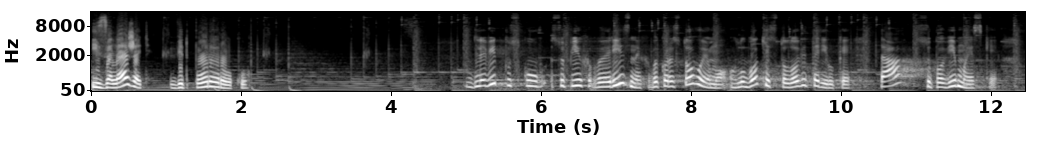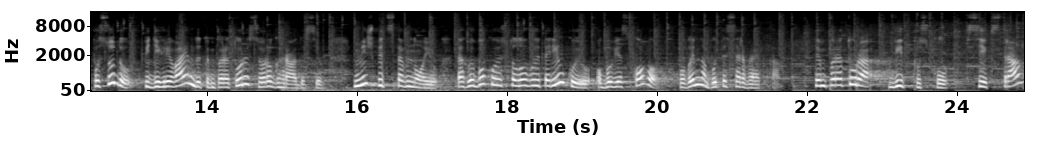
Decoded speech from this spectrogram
і залежать від пори року. Для відпуску супів різних використовуємо глибокі столові тарілки та супові миски. Посуду підігріваємо до температури 40 градусів. Між підставною та глибокою столовою тарілкою обов'язково повинна бути серветка. Температура відпуску всіх страв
